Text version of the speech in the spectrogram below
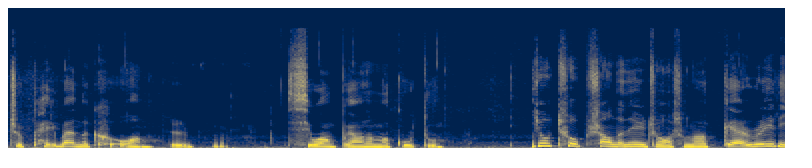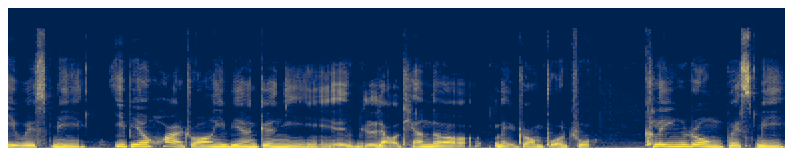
就陪伴的渴望，就是希望不要那么孤独。YouTube 上的那种什么 Get Ready with Me。一边化妆一边跟你聊天的美妆博主，Clean Room with Me，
